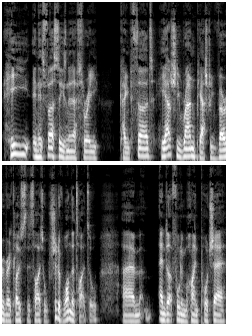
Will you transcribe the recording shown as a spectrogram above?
He, in his first season in F3, came third. He actually ran Piastri very, very close to the title. Should have won the title. Um, ended up falling behind Pourchaire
